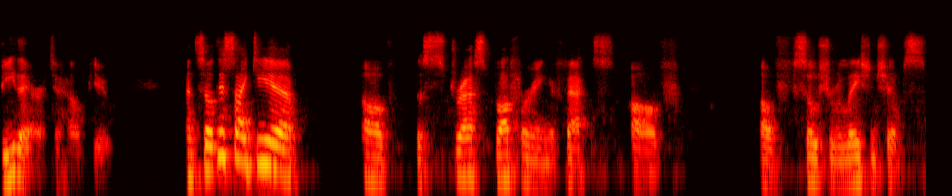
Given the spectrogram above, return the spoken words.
be there to help you. And so this idea of the stress buffering effects of, of social relationships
